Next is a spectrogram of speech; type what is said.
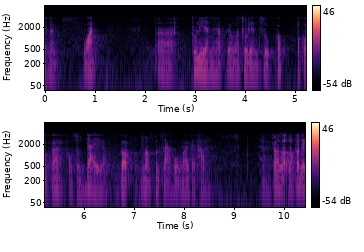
นะครับ วัดทุเรียนนะครับ เครื่องวัดทุเรียนสุกก็ปรากฏว่าเขาสนใจครับ ก็มาปรึกษาผมว่าจะทำ ก็เราเราก็ได้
